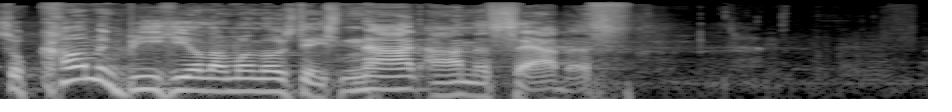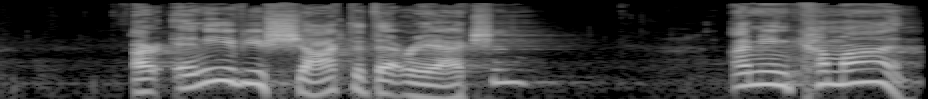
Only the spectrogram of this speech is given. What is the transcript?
So come and be healed on one of those days, not on the Sabbath. Are any of you shocked at that reaction? I mean, come on.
